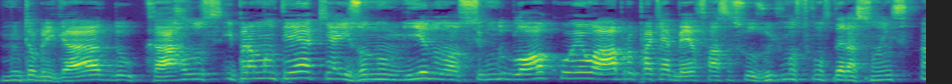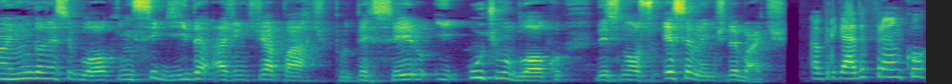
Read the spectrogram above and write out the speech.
Muito obrigado, Carlos. E para manter aqui a isonomia do nosso segundo bloco, eu abro para que a Bea faça suas últimas considerações ainda nesse bloco. Em seguida, a gente já parte para o terceiro e último bloco desse nosso excelente debate. Obrigada, Franco.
